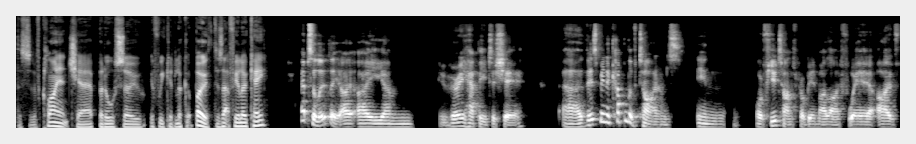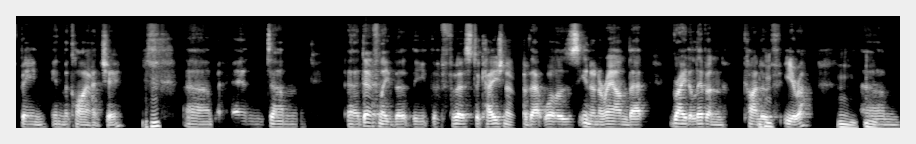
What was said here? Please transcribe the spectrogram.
the sort of client chair, but also if we could look at both, does that feel okay? Absolutely. I, I am very happy to share. Uh, there's been a couple of times in, or a few times probably in my life, where I've been in the client chair. Mm-hmm. Um, and um, uh, definitely the, the, the first occasion of that was in and around that grade 11 kind mm-hmm. of era. Mm-hmm. Um,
